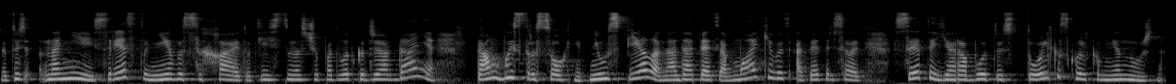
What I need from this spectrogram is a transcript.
То есть на ней средство не высыхает. Вот есть у нас еще подводка Джордани там быстро сохнет. Не успела надо опять обмакивать опять рисовать. С этой я работаю столько сколько мне нужно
